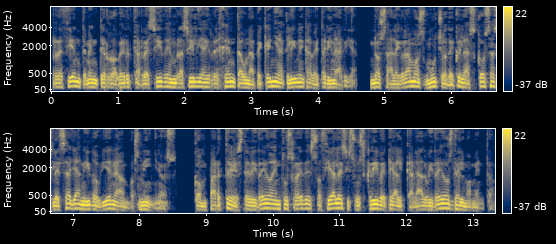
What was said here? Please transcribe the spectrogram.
Recientemente Roberta reside en Brasilia y regenta una pequeña clínica veterinaria. Nos alegramos mucho de que las cosas les hayan ido bien a ambos niños. Comparte este video en tus redes sociales y suscríbete al canal Videos del Momento.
